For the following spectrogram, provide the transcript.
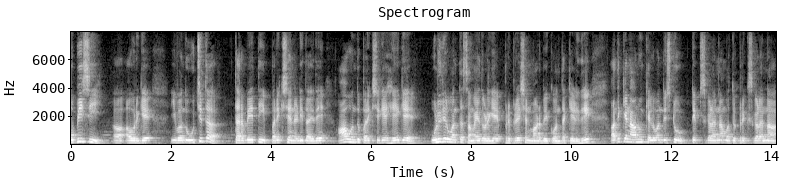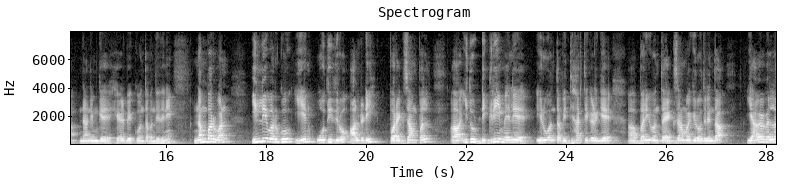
ಒ ಬಿ ಸಿ ಅವರಿಗೆ ಈ ಒಂದು ಉಚಿತ ತರಬೇತಿ ಪರೀಕ್ಷೆ ನಡೀತಾ ಇದೆ. ಆ ಒಂದು ಪರೀಕ್ಷೆಗೆ ಹೇಗೆ ಉಳಿದಿರುವಂಥ ಸಮಯದೊಳಗೆ ಪ್ರಿಪ್ರೇಷನ್ ಮಾಡಬೇಕು ಅಂತ ಕೇಳಿದ್ರಿ. ಅದಕ್ಕೆ ನಾನು ಕೆಲವೊಂದಿಷ್ಟು ಟಿಪ್ಸ್ಗಳನ್ನು ಮತ್ತು ಟ್ರಿಕ್ಸ್ಗಳನ್ನು ನಾನು ನಿಮಗೆ ಹೇಳಬೇಕು ಅಂತ ಬಂದಿದ್ದೀನಿ. ನಂಬರ್ ಒನ್ ಇಲ್ಲಿವರೆಗೂ ಏನು ಓದಿದಿರೋ ಆಲ್ರೆಡಿ ಫಾರ್ ಎಕ್ಸಾಂಪಲ್ ಇದು ಡಿಗ್ರಿ ಮೇಲೆ ಇರುವಂಥ ವಿದ್ಯಾರ್ಥಿಗಳಿಗೆ ಬರೆಯುವಂಥ ಎಕ್ಸಾಮ್ ಆಗಿರೋದ್ರಿಂದ ಯಾವ್ಯಾವೆಲ್ಲ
